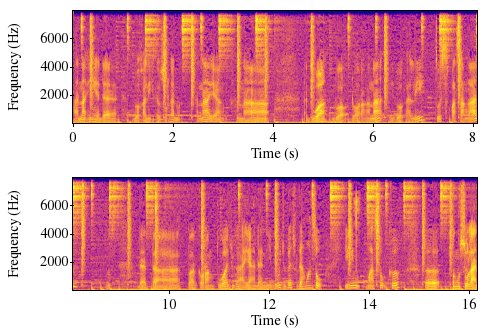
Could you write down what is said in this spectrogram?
anak ini ada dua kali kita usulkan. Karena yang anak dua dua dua orang anak ini dua kali. Terus pasangan terus data keluarga orang tua juga ayah dan ibu juga sudah masuk. Ini masuk ke uh, pengusulan.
